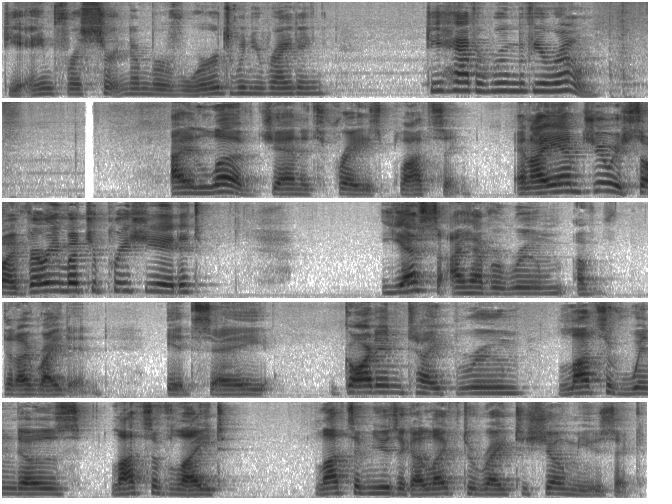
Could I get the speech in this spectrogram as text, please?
Do you aim for a certain number of words when you're writing? Do you have a room of your own? I love Janet's phrase plotzing. And I am Jewish, so I very much appreciate it. Yes, I have a room of that I write in. It's a garden type room, lots of windows, lots of light, lots of music. I like to write to show music.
